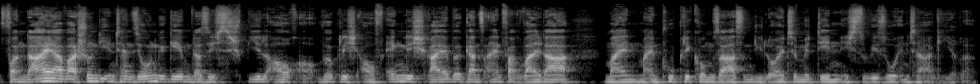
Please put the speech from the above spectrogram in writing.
von daher war schon die Intention gegeben, dass ich das Spiel auch wirklich auf Englisch schreibe, ganz einfach, weil da mein, mein Publikum saß und die Leute, mit denen ich sowieso interagiere.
